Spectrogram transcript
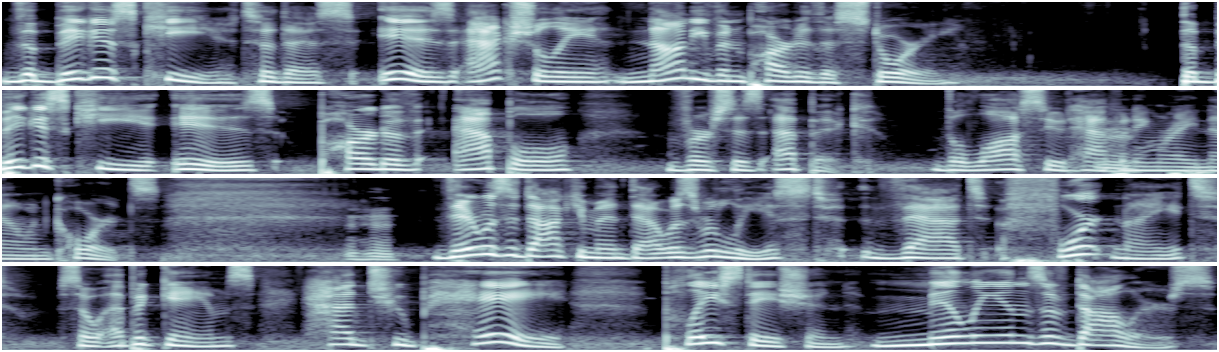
The biggest key to this is actually not even part of the story. The biggest key is part of Apple versus Epic, the lawsuit hmm. happening right now in courts. Mm-hmm. There was a document that was released that Fortnite, so Epic Games, had to pay PlayStation millions of dollars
